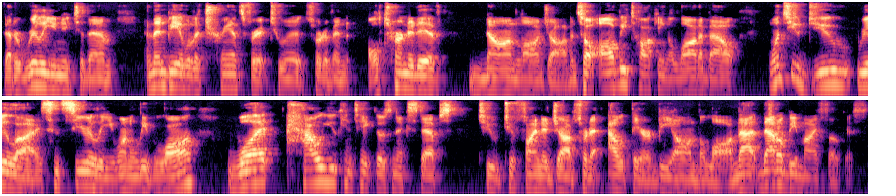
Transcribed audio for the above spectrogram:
that are really unique to them and then be able to transfer it to a sort of an alternative non-law job. And so i'll be talking a lot about once you do realize sincerely you want to leave law what how you can take those next steps to to find a job sort of out there beyond the law. And that that'll be my focus.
